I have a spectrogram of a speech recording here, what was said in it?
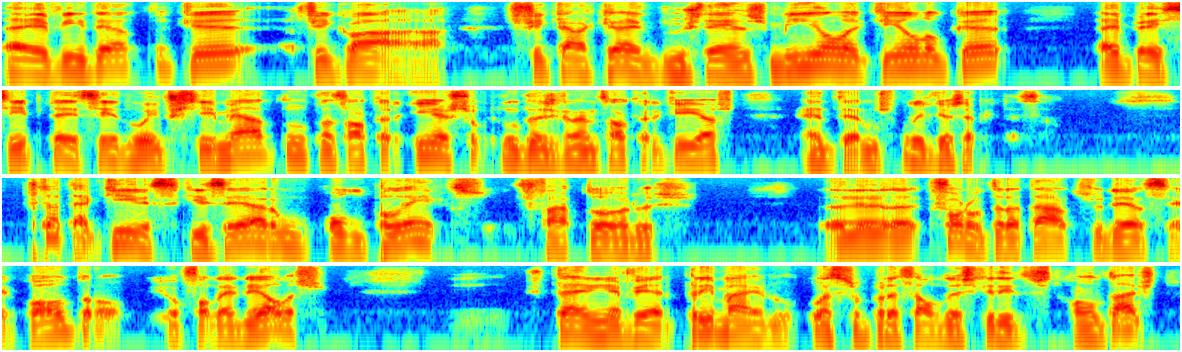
é evidente que fica, fica aquém dos 10 mil aquilo que, em princípio, tem sido o investimento das autarquias, sobretudo das grandes autarquias, em termos de políticas de habitação. Portanto, aqui, se quiser, um complexo de fatores uh, que foram tratados nesse encontro, eu falei neles, que têm a ver, primeiro, com a superação das crises de contexto,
